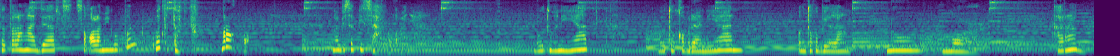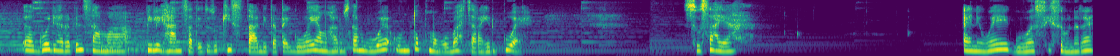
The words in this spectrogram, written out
Setelah ngajar sekolah minggu pun gue tetap ngerokok nggak bisa pisah pokoknya. Butuh niat butuh keberanian untuk bilang no more. Karena uh, gue dihadapin sama pilihan saat itu tuh kista di tete gue yang mengharuskan gue untuk mengubah cara hidup gue. Susah ya Anyway, gue sih sebenarnya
